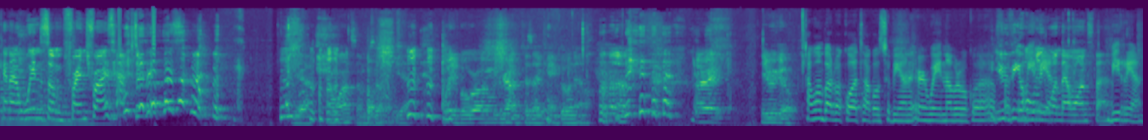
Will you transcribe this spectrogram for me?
Can I win some French fries after this? Yeah, I want some. So yeah. Wait, but we're all gonna be drunk because I can't go now. all right, here we go. I want barbacoa tacos to be honest. Or wait, not barbacoa. You're the only birria. one that wants that. Birria.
